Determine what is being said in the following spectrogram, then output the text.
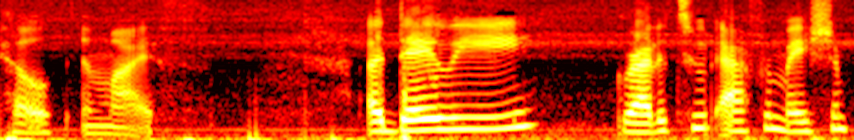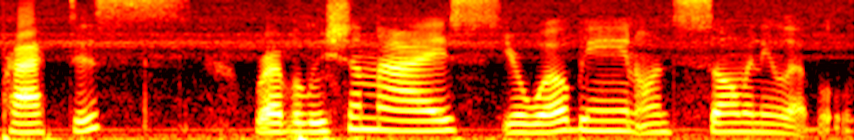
health, and life. A daily gratitude affirmation practice revolutionize your well-being on so many levels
